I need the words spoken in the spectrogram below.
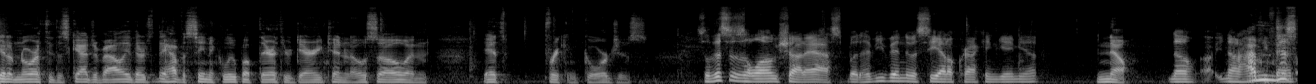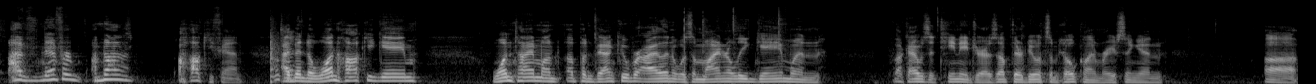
Get up north through the Skagit Valley. There's they have a scenic loop up there through Darrington and Oso, and it's freaking gorgeous. So this is a long shot ass, but have you been to a Seattle Kraken game yet? No, No, Uh, you're not a hockey I'm fan? just I've never I'm not a hockey fan. I've been to one hockey game, one time on up in Vancouver Island. It was a minor league game when, fuck, I was a teenager. I was up there doing some hill climb racing, and uh,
